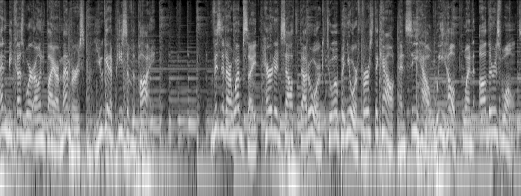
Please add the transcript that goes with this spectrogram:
And because we're owned by our members, you get a piece of the pie. Visit our website, heritagesouth.org, to open your first account and see how we help when others won't.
